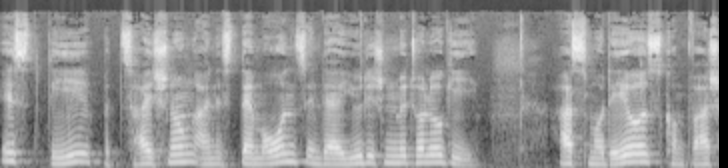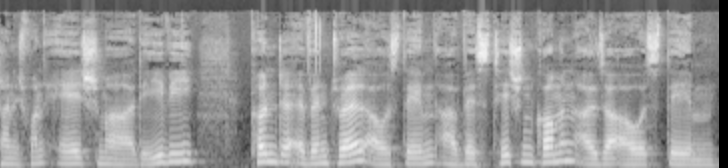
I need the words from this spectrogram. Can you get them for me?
ist die Bezeichnung eines Dämons in der jüdischen Mythologie. Asmodeus kommt wahrscheinlich von Eshma Devi, könnte eventuell aus dem Avestischen kommen, also aus dem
